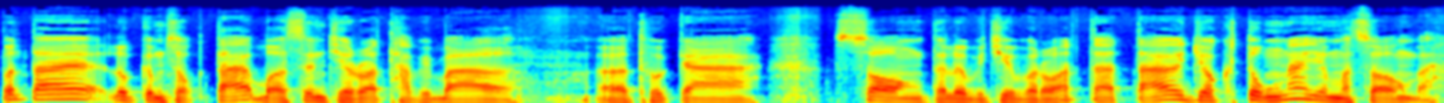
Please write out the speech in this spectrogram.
ប៉ុន្តែលោកកឹមសុខតើបើសិនជារដ្ឋាភិបាលធ្វើការសងទៅលើប្រជាពលរដ្ឋតើតើយកខ្ទង់ណាយកមកសងបាទ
